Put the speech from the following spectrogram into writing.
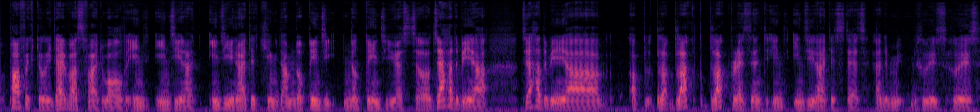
perfectly diversified world in in the United in the United Kingdom, not in the not in the US. So there had been a there had been a, a black black president in in the United States, and who is who is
